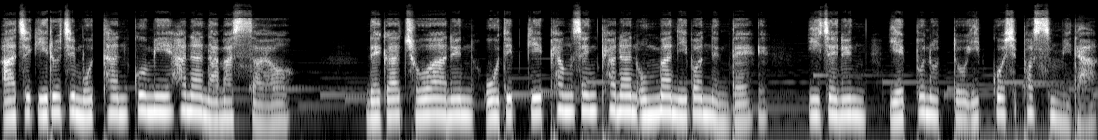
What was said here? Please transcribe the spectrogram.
아직 이루지 못한 꿈이 하나 남았어요. 내가 좋아하는 옷 입기 평생 편한 옷만 입었는데 이제는 예쁜 옷도 입고 싶었습니다.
